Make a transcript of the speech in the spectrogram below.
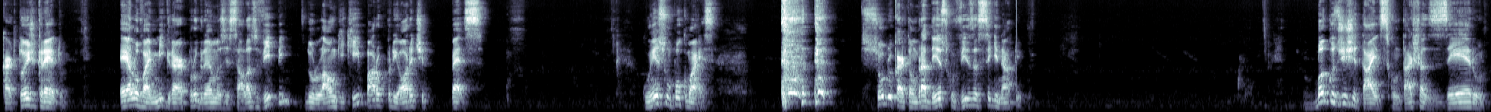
Cartões de crédito. Elo vai migrar programas de salas VIP do Long Key para o Priority Pass. Conheça um pouco mais sobre o cartão Bradesco Visa Signature. Bancos digitais com taxa zero.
